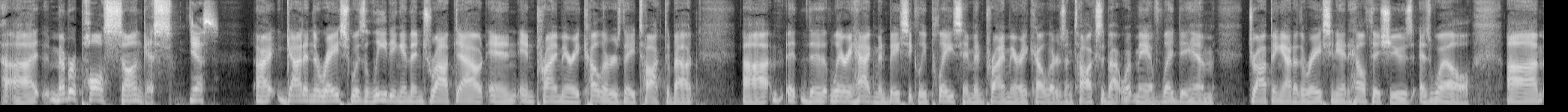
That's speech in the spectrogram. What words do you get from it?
uh, remember Paul Tsongas? Yes. All right, got in the race, was leading, and then dropped out. And in primary colors, they talked about uh, the Larry Hagman basically plays him in primary colors and talks about what may have led to him dropping out of the race, and he had health issues as well. Um,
